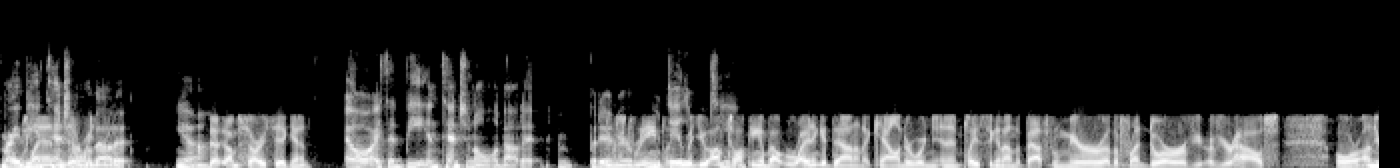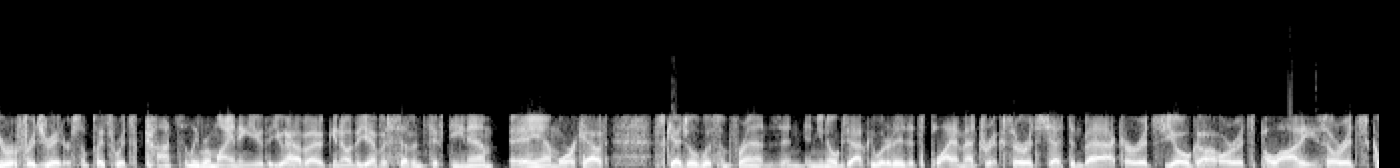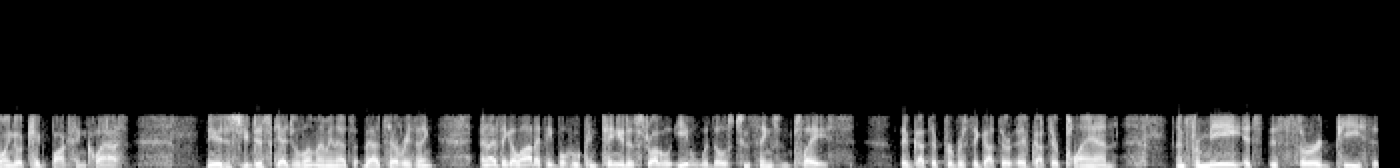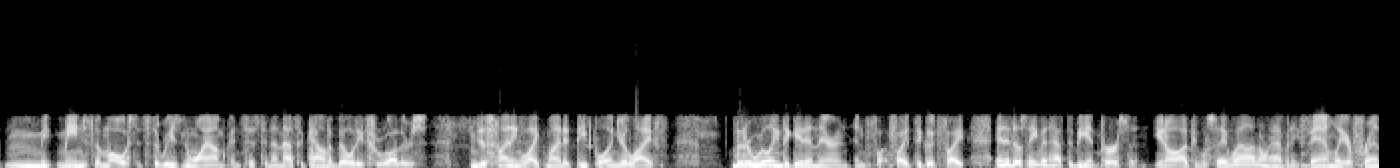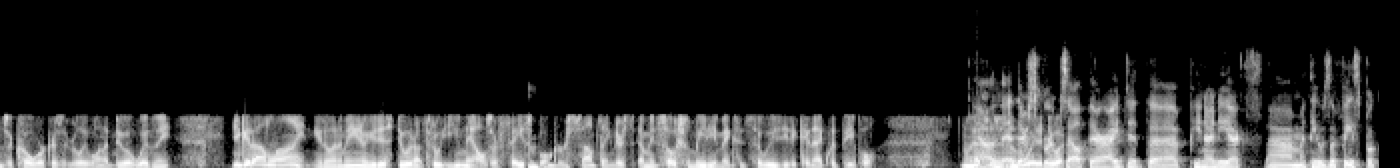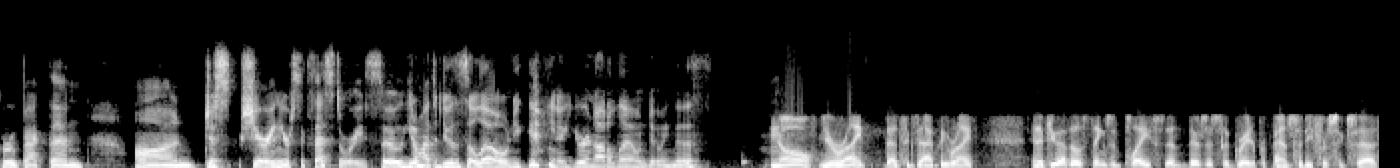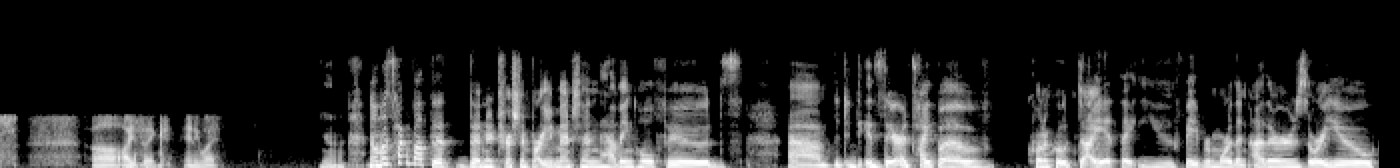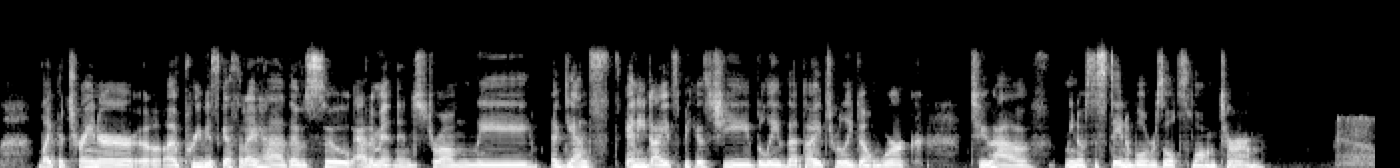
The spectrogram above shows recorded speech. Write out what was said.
Right, be intentional about it. Yeah. That, I'm sorry, say again. Oh, I said be intentional about it and put it in your, your daily But you, I'm talking about writing it down on a calendar and then placing it on the bathroom mirror or the front door of your of your house or on your refrigerator, someplace where it's constantly reminding you that you have a you know that you have a 7:15 a.m. workout scheduled with some friends, and and you know exactly what it is. It's plyometrics, or it's chest and back, or it's yoga, or it's Pilates, or it's going to a kickboxing class. You just you just schedule them. I mean that's that's everything. And I think a lot of people who continue to struggle, even with those two things in place, they've got their purpose, they got their they've got their plan. And for me, it's this third piece that me- means the most. It's the reason why I'm consistent, and that's accountability through others. And just finding like-minded people in your life that are willing to get in there and, and f- fight the good fight. And it doesn't even have to be in person. You know, a lot of people say, "Well, I don't have any family or friends or coworkers that really want to do it with me." you get online, you know what I mean, or you just do it through emails or Facebook mm-hmm. or something. There's, I mean, social media makes it so easy to connect with people. And yeah, and, and there's groups out there. I did the P90X. Um, I think it was a Facebook group back then on just sharing your success stories. So you don't have to do this alone. You you know you're not alone doing this. No, you're right. That's exactly right. And if you have those things in place, then there's just a greater propensity for success. Uh, I think, anyway. Yeah. Now let's talk about the the nutrition part. You mentioned having whole foods. Um, is there a type of quote unquote diet that you favor more than others, or are you like a trainer, a previous guest that I had that was so adamant and strongly against any diets because she believed that diets really don't work to have you know sustainable results long term.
